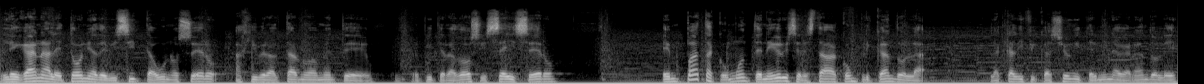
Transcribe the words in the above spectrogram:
Le gana a Letonia de visita 1-0. A Gibraltar nuevamente repite la 2 y 6-0. Empata con Montenegro y se le estaba complicando la calificación y termina ganándole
